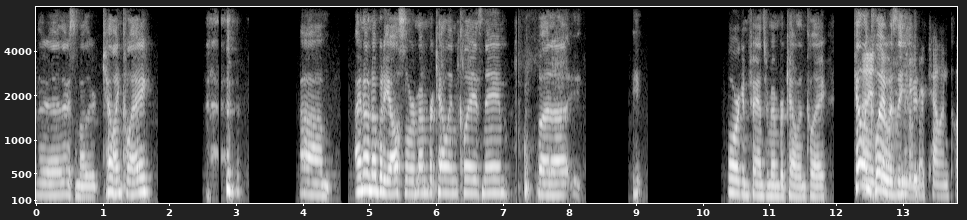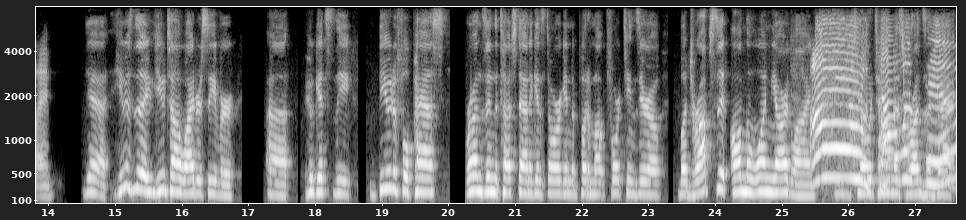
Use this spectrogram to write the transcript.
there, there's some other Kaelin Clay. um, I know nobody else will remember Kaelin Clay's name, but uh, he, Oregon fans remember Kaelin Clay. Kaelin I Clay was the remember Kaelin Clay. yeah, he was the Utah wide receiver uh, who gets the beautiful pass runs in the touchdown against Oregon to put them up 14-0, but drops it on the one yard line. Oh, Joe Thomas runs it back. him?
